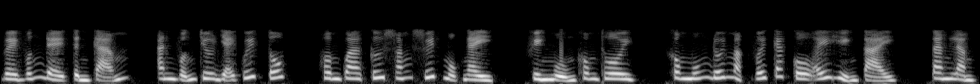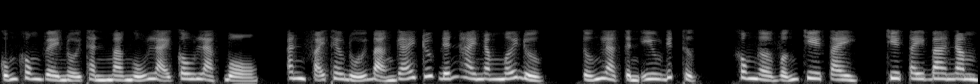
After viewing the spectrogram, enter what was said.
về vấn đề tình cảm, anh vẫn chưa giải quyết tốt, hôm qua cứ xoắn suýt một ngày, phiền muộn không thôi, không muốn đối mặt với các cô ấy hiện tại, tan làm cũng không về nội thành mà ngủ lại câu lạc bộ, anh phải theo đuổi bạn gái trước đến 2 năm mới được, tưởng là tình yêu đích thực, không ngờ vẫn chia tay, chia tay 3 năm,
